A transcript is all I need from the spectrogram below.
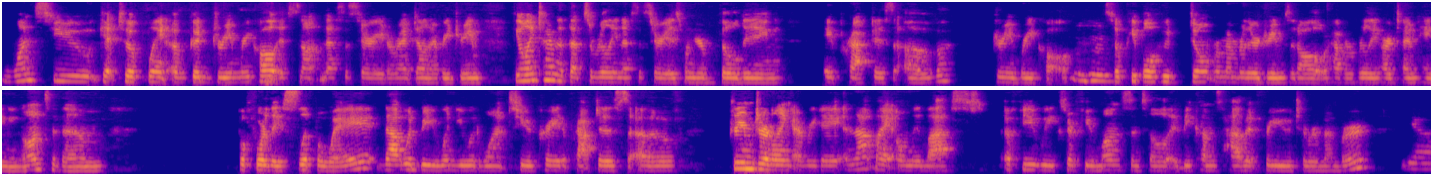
once you get to a point of good dream recall, it's not necessary to write down every dream. The only time that that's really necessary is when you're building a practice of dream recall. Mm-hmm. So people who don't remember their dreams at all or have a really hard time hanging on to them before they slip away, that would be when you would want to create a practice of dream journaling every day and that might only last a few weeks or a few months until it becomes habit for you to remember yeah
